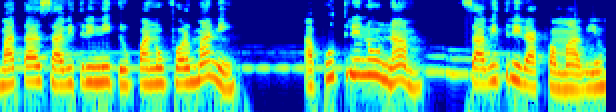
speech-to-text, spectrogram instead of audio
માતા સાવિત્રીની કૃપાનું ફળ માની આ પુત્રીનું નામ સાવિત્રી રાખવામાં આવ્યું.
